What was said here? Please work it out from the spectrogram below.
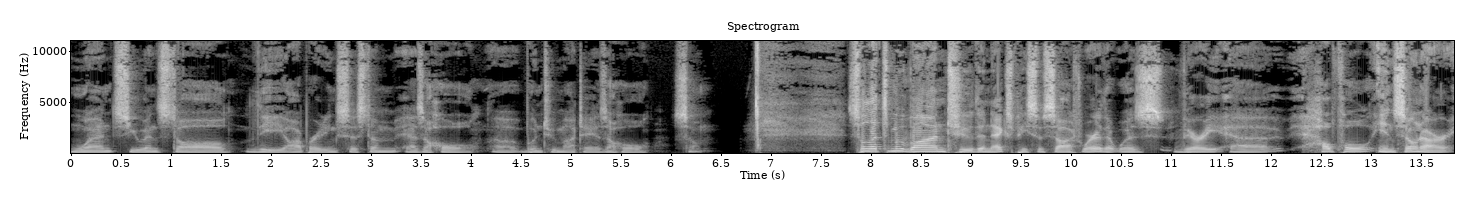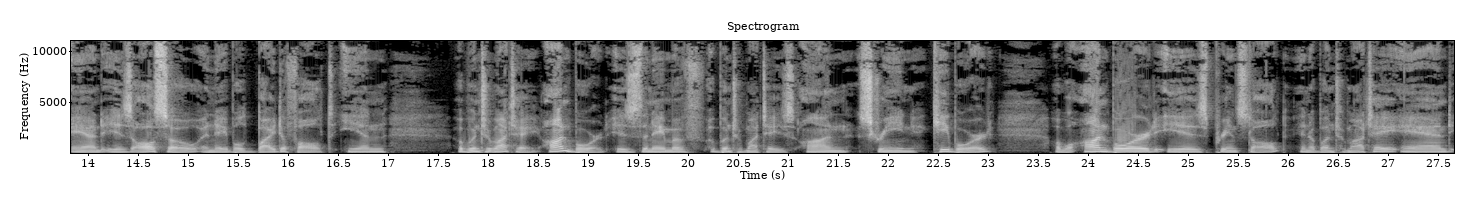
once you install the operating system as a whole, uh, Ubuntu Mate as a whole. So, so let's move on to the next piece of software that was very uh, helpful in Sonar and is also enabled by default in Ubuntu Mate. Onboard is the name of Ubuntu Mate's on-screen keyboard. Well, Onboard is pre-installed in Ubuntu Mate and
